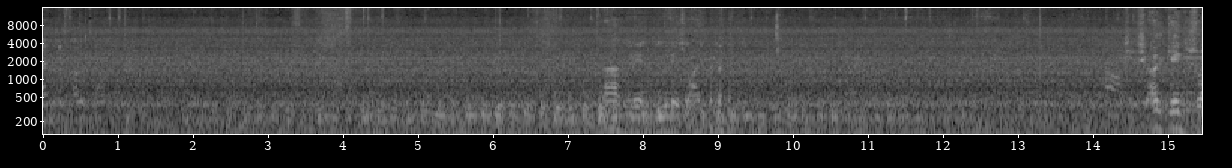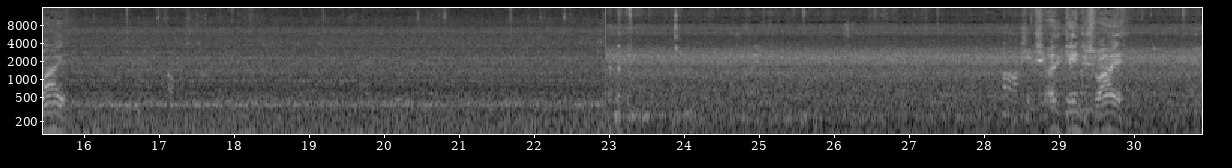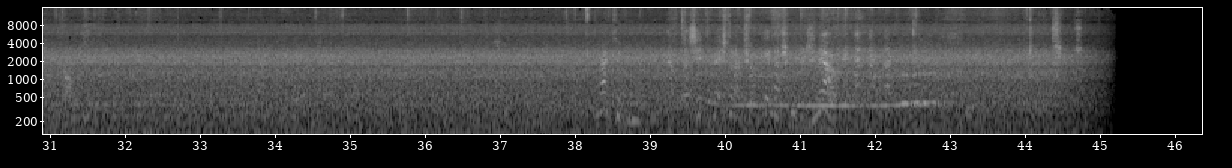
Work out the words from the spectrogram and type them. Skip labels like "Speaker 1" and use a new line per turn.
Ah, meneer, meneer zwaaien. Ja, die Ja, die kinderen zwaaien.
Ja, daar zitten wij straks ook in, als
